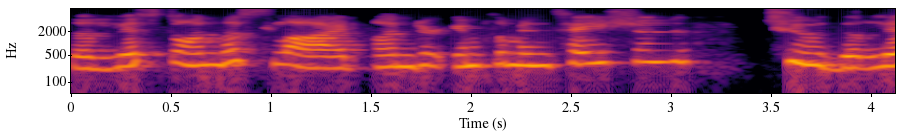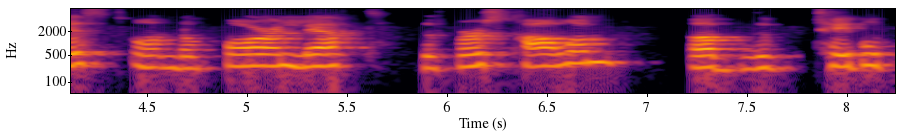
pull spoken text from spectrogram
the list on the slide under implementation to the list on the far left, the first column of the table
